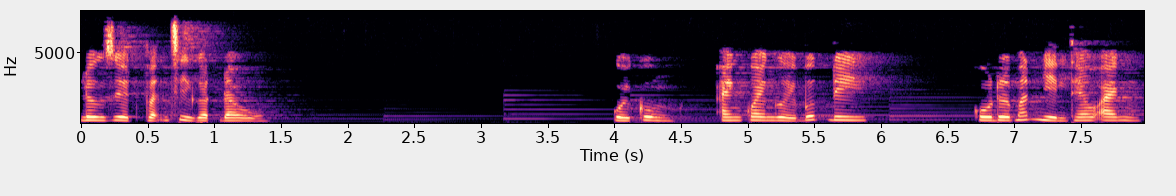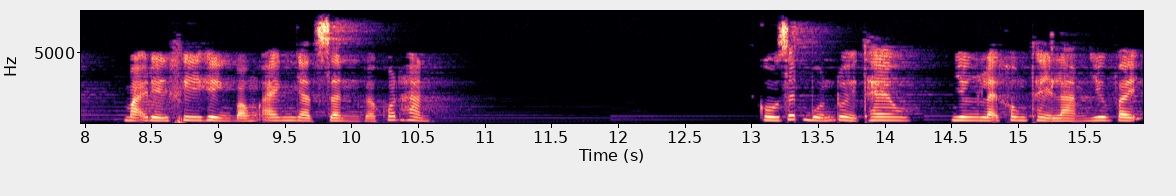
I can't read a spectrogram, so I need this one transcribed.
Lương Duyệt vẫn chỉ gật đầu. Cuối cùng, anh quay người bước đi. Cô đưa mắt nhìn theo anh, mãi đến khi hình bóng anh nhạt dần và khuất hẳn. Cô rất muốn đuổi theo, nhưng lại không thể làm như vậy.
